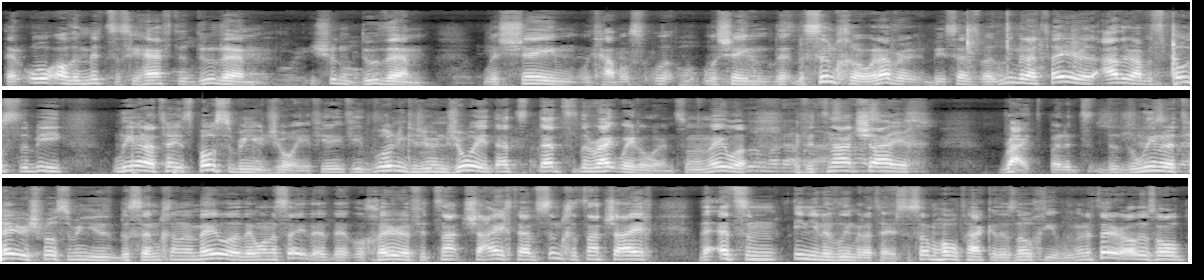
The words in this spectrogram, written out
That all other mitzvahs you have to do them. You shouldn't do them l'shem l'shem the, the simcha or whatever he says. But limit atayir, other is supposed to be Limud Atayah is supposed to bring you joy. If, you, if you're learning because you enjoy it, that's that's the right way to learn. So if it's not shaykh, Right, but it's the, the limit of Torah is supposed to bring you b'simcha and mela. They want to say that that l'chayr, if it's not shaykh to have simcha, it's not shaykh the etzim inyan of limit of Torah. So some hold taka there's no chiv limit of Torah. Others hold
